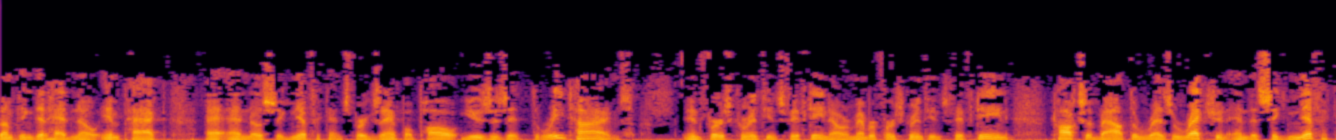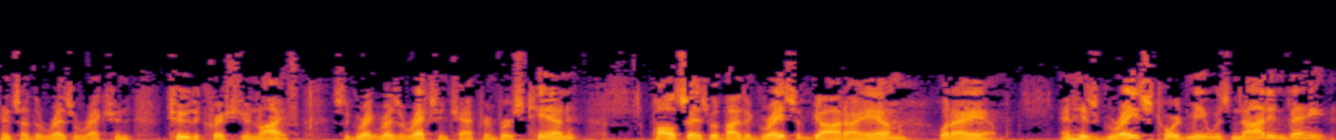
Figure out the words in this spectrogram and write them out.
something that had no impact and, and no significance. For example, Paul uses it three times in 1 Corinthians 15. Now remember 1 Corinthians 15 talks about the resurrection and the significance of the resurrection to the Christian life. It's the great resurrection chapter. In verse 10, Paul says, But by the grace of God I am what I am. And his grace toward me was not in vain.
